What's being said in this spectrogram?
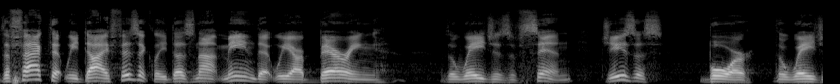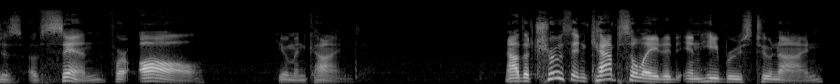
The fact that we die physically does not mean that we are bearing the wages of sin. Jesus bore the wages of sin for all humankind. Now, the truth encapsulated in Hebrews 2 9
